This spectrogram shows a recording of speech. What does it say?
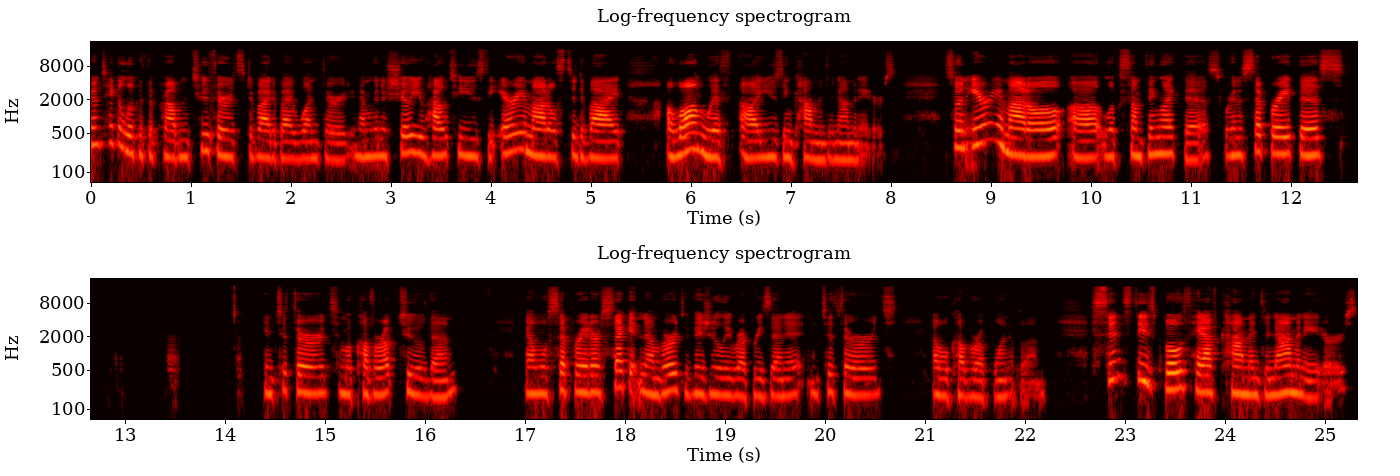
We're going to take a look at the problem 2 thirds divided by 1 third, and I'm going to show you how to use the area models to divide along with uh, using common denominators. So an area model uh, looks something like this. We're going to separate this into thirds, and we'll cover up two of them. And we'll separate our second number to visually represent it into thirds, and we'll cover up one of them. Since these both have common denominators,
